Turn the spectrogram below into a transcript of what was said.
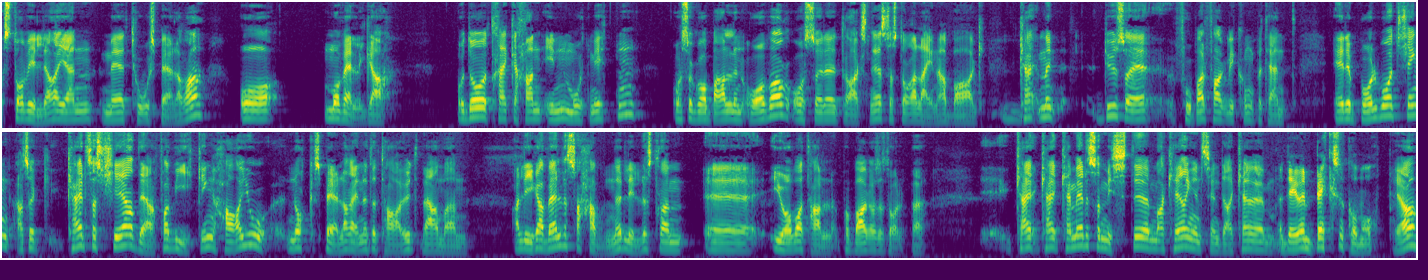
står Viljar igjen med to spillere og må velge. Og Da trekker han inn mot midten, og så går ballen over, og så er det Dragsnes som står alene bak. Hva, men du som er fotballfaglig kompetent, er det ballwatching? Altså, hva er det som skjer der? For Viking har jo nok spillere inne til å ta ut hver mann. Allikevel så havner Lillestrøm eh, i overtall på bakerste stolpe hvem er det som mister markeringen sin der? Hvem... Det er jo en bekk som kommer opp. Ja,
